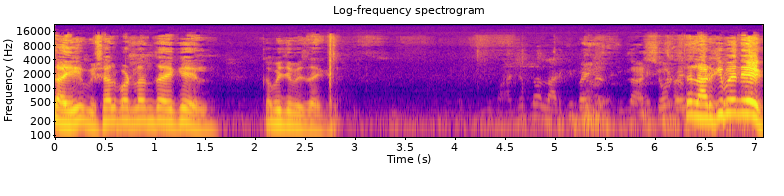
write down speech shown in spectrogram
ताई विशाल पाटलांचा ऐकेल का बीजेपीचा ऐकेल भाजपला लाडकी ते लाडकी बहीण एक.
